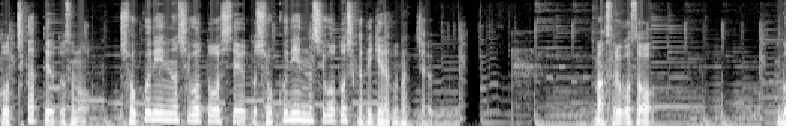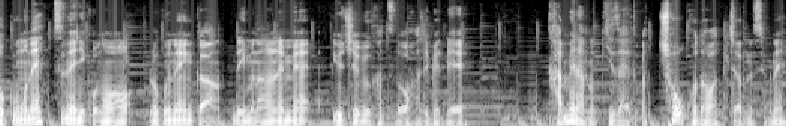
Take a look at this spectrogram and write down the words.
どっちかっていうと、その、職人の仕事をしていると、職人の仕事しかできなくなっちゃう。まあ、それこそ、僕もね、常にこの6年間で今7年目 YouTube 活動を始めて、カメラの機材とか超こだわっちゃうんですよね。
